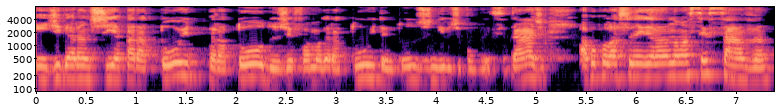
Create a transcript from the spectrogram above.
e de garantia para, to para todos, de forma gratuita, em todos os níveis de complexidade, a população negra não acessava.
